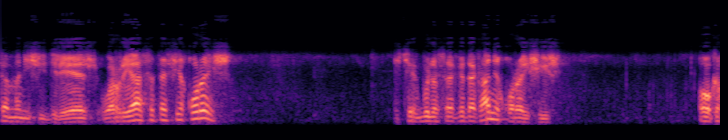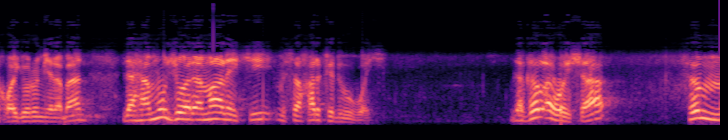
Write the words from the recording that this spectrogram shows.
تەمەنیشی درێژ والرياسة في قريش یەکێک بوو لە سەرکردەکانی قڕیشیش ئەو کە خۆی گەورم یێرەبان لە هەموو جۆرە ماڵێکی مسەخەر کردبوو بووی لەگەڵ ئەوەیشا ثم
